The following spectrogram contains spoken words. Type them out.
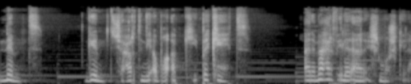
نمت قمت شعرت إني أبغى أبكي بكيت. أنا ما أعرف إلى الآن إيش المشكلة.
